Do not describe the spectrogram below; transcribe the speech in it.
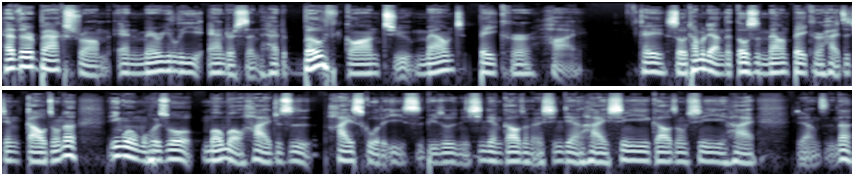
Heather Backstrom and Mary Lee Anderson had both gone to Mount Baker High. OK，所、so, 以他们两个都是 Mount Baker High 这间高中。那英文我们会说某某 High 就是 High School 的意思，比如说你新店高中可能新店 High，信义高中信义 High 这样子。那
